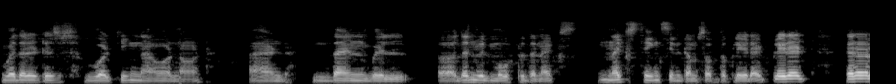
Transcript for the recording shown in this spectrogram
whether it is working now or not, and then we'll uh, then we'll move to the next next things in terms of the playwright. Playwright, there are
